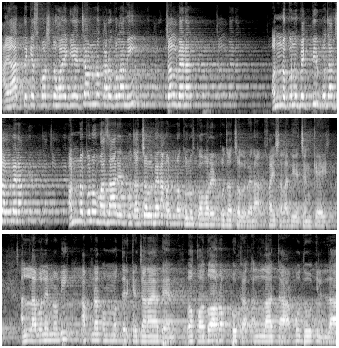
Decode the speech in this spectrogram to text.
আয়াত থেকে স্পষ্ট হয়ে গিয়েছে, অন্য কারও গোলামি চলবে না। অন্য কোনো ব্যক্তির পূজা চলবে না। অন্য কোনো মাজারের পূজা চলবে না, অন্য কোনো কবরের পূজা চলবে না। ফয়সালা দিয়েছেন কে? আল্লাহ বলেন, নবী, আপনার উম্মতদেরকে জানায়া দেন ও কদ রব্বুকা আল্লাহ তাবুদু ইল্লা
